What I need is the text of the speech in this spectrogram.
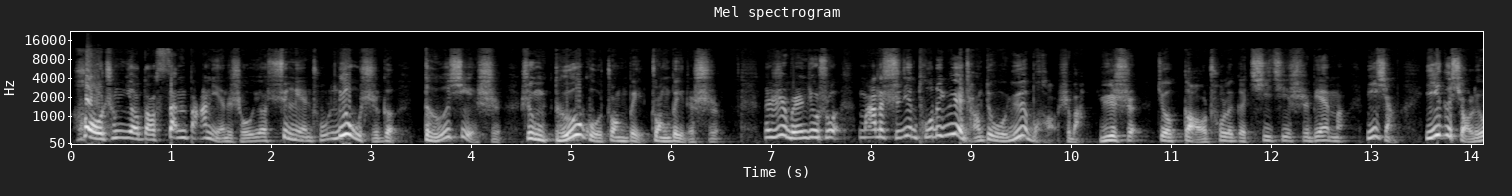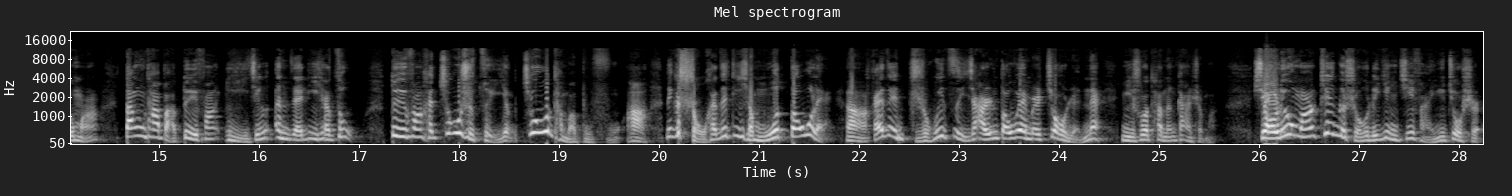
号称要到三八年的时候要训练出六十个德械师，是用德国装备装备的师。那日本人就说：“妈的，时间拖得越长，对我越不好，是吧？”于是就搞出了个七七事变嘛。你想，一个小流氓，当他把对方已经摁在地下揍，对方还就是嘴硬，就他妈不服啊！那个手还在地下磨刀嘞啊，还在指挥自己家人到外面叫人呢。你说他能干什么？小流氓这个时候的应激反应就是：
